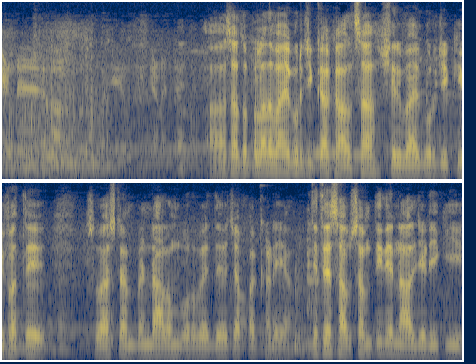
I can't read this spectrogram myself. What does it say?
ਪਿੰਡ ਆਲਮਪੁਰ ਪਹੁੰਚੇ ਕੀ ਕਹਿਣਾ ਚਾਹੁੰਦੇ ਸਭ ਤੋਂ ਪਹਿਲਾਂ ਤਾਂ ਵਾਹਿਗੁਰੂ ਜੀ ਕਾ ਖਾਲਸਾ, ਸ੍ਰੀ ਵਾਹਿਗੁਰੂ ਜੀ ਕੀ ਫਤਿਹ। ਸੋ ਇਸ ਟਾਈਮ ਪਿੰਡ ਆਲਮਪੁਰ ਵਿੱਚ ਦੇ ਵਿੱਚ ਆਪਾਂ ਖੜੇ ਆ ਜਿੱਥੇ ਸਬਸੰਮਤੀ ਦੇ ਨਾਲ ਜਿਹੜੀ ਕਿ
